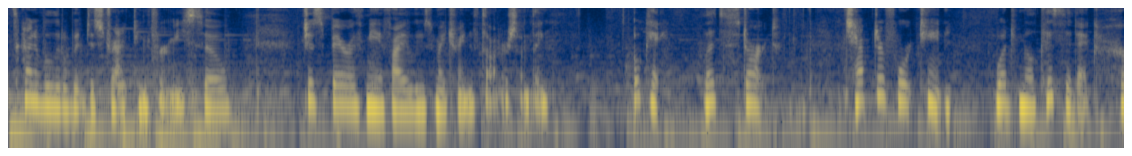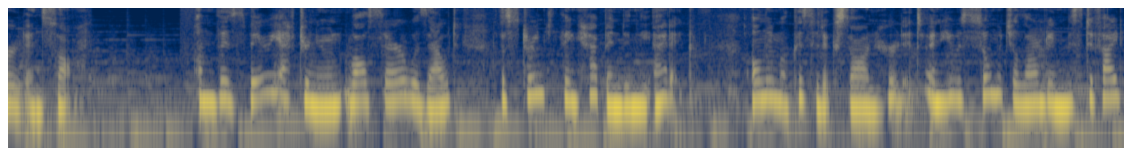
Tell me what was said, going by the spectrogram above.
it's kind of a little bit distracting for me, so just bear with me if I lose my train of thought or something. Okay, Let's start. Chapter 14 What Melchizedek Heard and Saw. On this very afternoon, while Sara was out, a strange thing happened in the attic. Only Melchizedek saw and heard it, and he was so much alarmed and mystified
